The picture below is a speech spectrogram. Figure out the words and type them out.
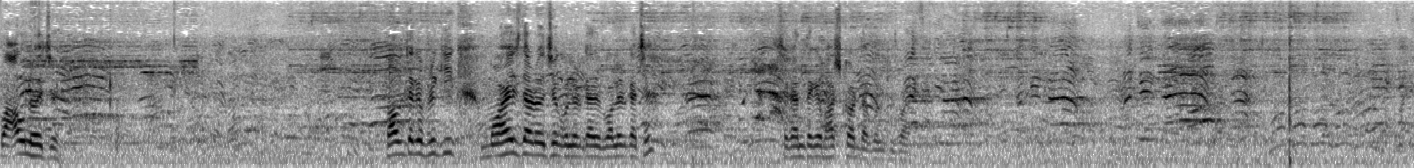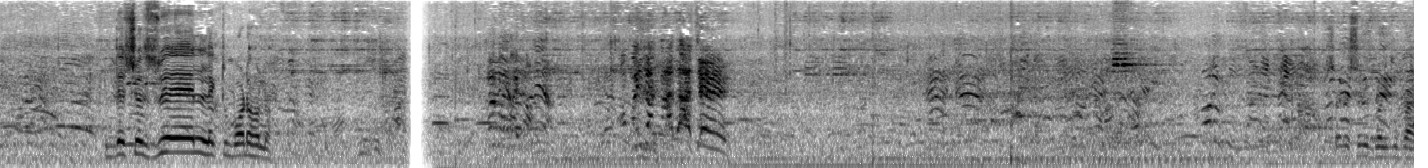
ফাউল হয়েছে। ফাউল থেকে ফ্রি কিক মহেশ দা রয়েছে গোলের কাছে বলের কাছে। সেখান থেকে ভাস্কর দা গোলকিপার উদ্দেশ্য জুয়েল একটু বড় হলো। সরাসরি গোলকিপার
